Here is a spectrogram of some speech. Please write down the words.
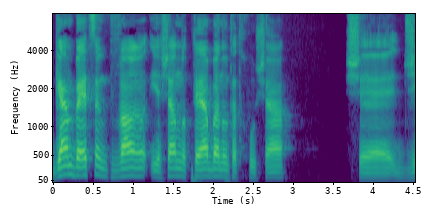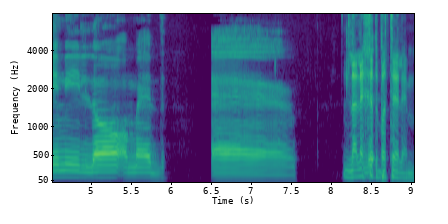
גם בעצם כבר ישר נוטע בנו את התחושה שג'ימי לא עומד... אה, ללכת בתלם.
